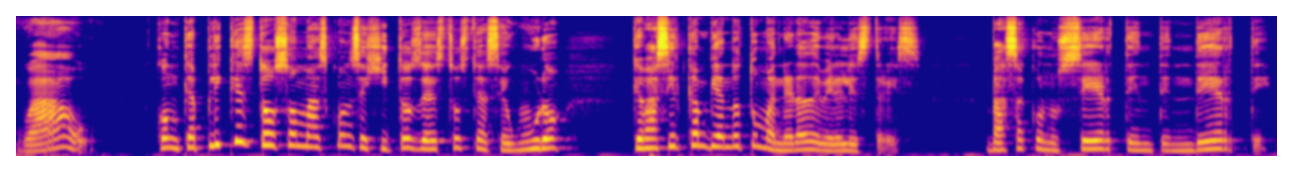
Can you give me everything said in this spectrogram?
wow. Con que apliques dos o más consejitos de estos te aseguro que vas a ir cambiando tu manera de ver el estrés. Vas a conocerte, entenderte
